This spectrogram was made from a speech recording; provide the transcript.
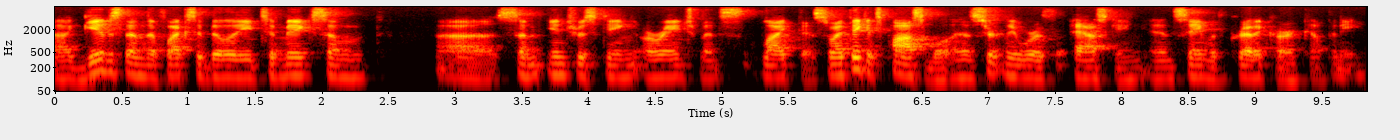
uh, gives them the flexibility to make some uh, some interesting arrangements like this. So I think it's possible and it's certainly worth asking and same with credit card company.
